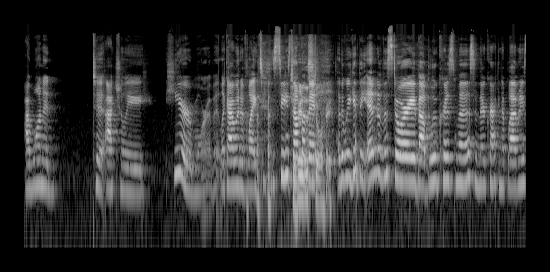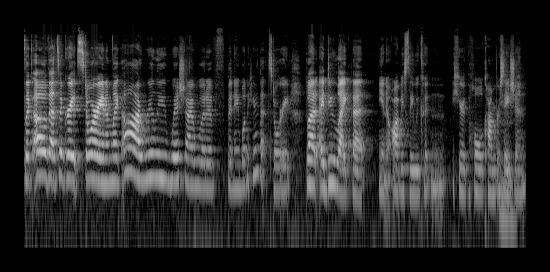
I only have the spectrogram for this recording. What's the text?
I wanted to actually hear more of it. Like I would have liked to see some of it. story. And then we get the end of the story about Blue Christmas and they're cracking up laughing. He's like, "Oh, that's a great story." And I'm like, "Oh, I really wish I would have been able to hear that story." But I do like that, you know, obviously we couldn't hear the whole conversation,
